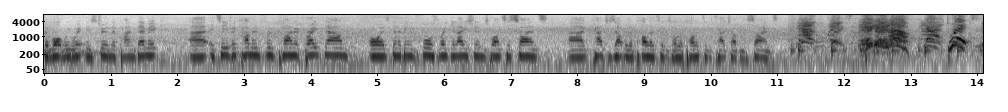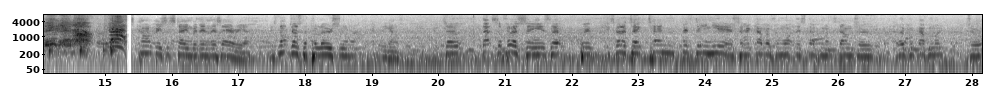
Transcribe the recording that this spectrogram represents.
than what we witnessed during the pandemic. Uh, it's either coming through climate breakdown or it's going to be enforced regulations once the science uh, catches up with the politics or the politics catch up with the science. Big enough! Twix! Cat! can't be sustained within this area. It's not just the pollution and everything else. So that's the first thing is that with, it's going to take 10, 15 years to recover from what this government's done to local government, to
